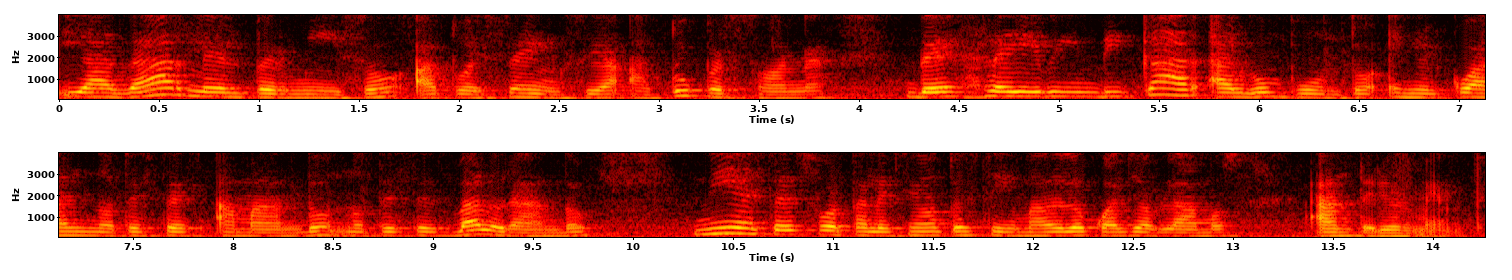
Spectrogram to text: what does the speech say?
y a darle el permiso a tu esencia, a tu persona, de reivindicar algún punto en el cual no te estés amando, no te estés valorando, ni estés fortaleciendo tu estima, de lo cual ya hablamos anteriormente.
